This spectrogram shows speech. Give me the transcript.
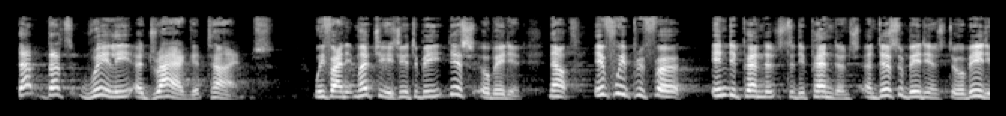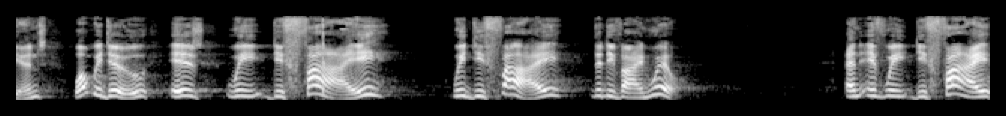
that, that's really a drag at times. We find it much easier to be disobedient. Now, if we prefer independence to dependence and disobedience to obedience, what we do is we defy, we defy the divine will. And if we defy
